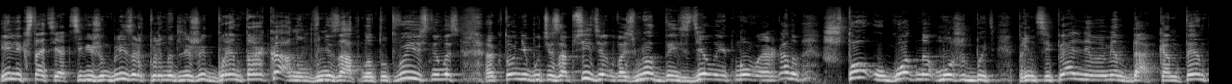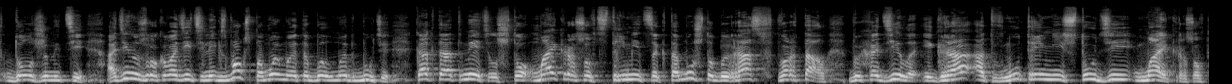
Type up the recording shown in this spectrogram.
Или, кстати, Activision Blizzard принадлежит бренд Arcanum. Внезапно тут выяснилось, а кто-нибудь из Obsidian возьмет, да и сделает новый Arcanum. Что угодно может быть. Принципиальный момент, да, контент должен идти. Один из руководителей Xbox, по-моему, это был Мэтт Бути, как-то отметил, что Microsoft стремится к тому, чтобы раз в квартал выходила игра от внутренней студии Microsoft.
